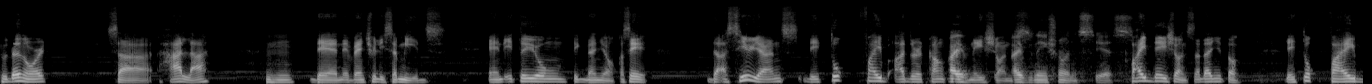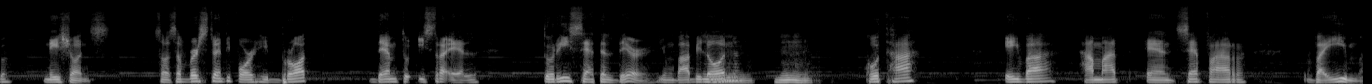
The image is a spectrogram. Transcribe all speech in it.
to the north sa Hala, Mhm. then eventually sa Medes. And ito yung tignan nyo. Kasi the Assyrians, they took five other conquered Five. nations Five nations, yes. five nations. Tandaan nyo to. They took five nations. So sa verse 24, he brought them to Israel to resettle there. Yung Babylon, Mhm. Mhm. Kutha, Ava, Hamat, and Sephar Vaim.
